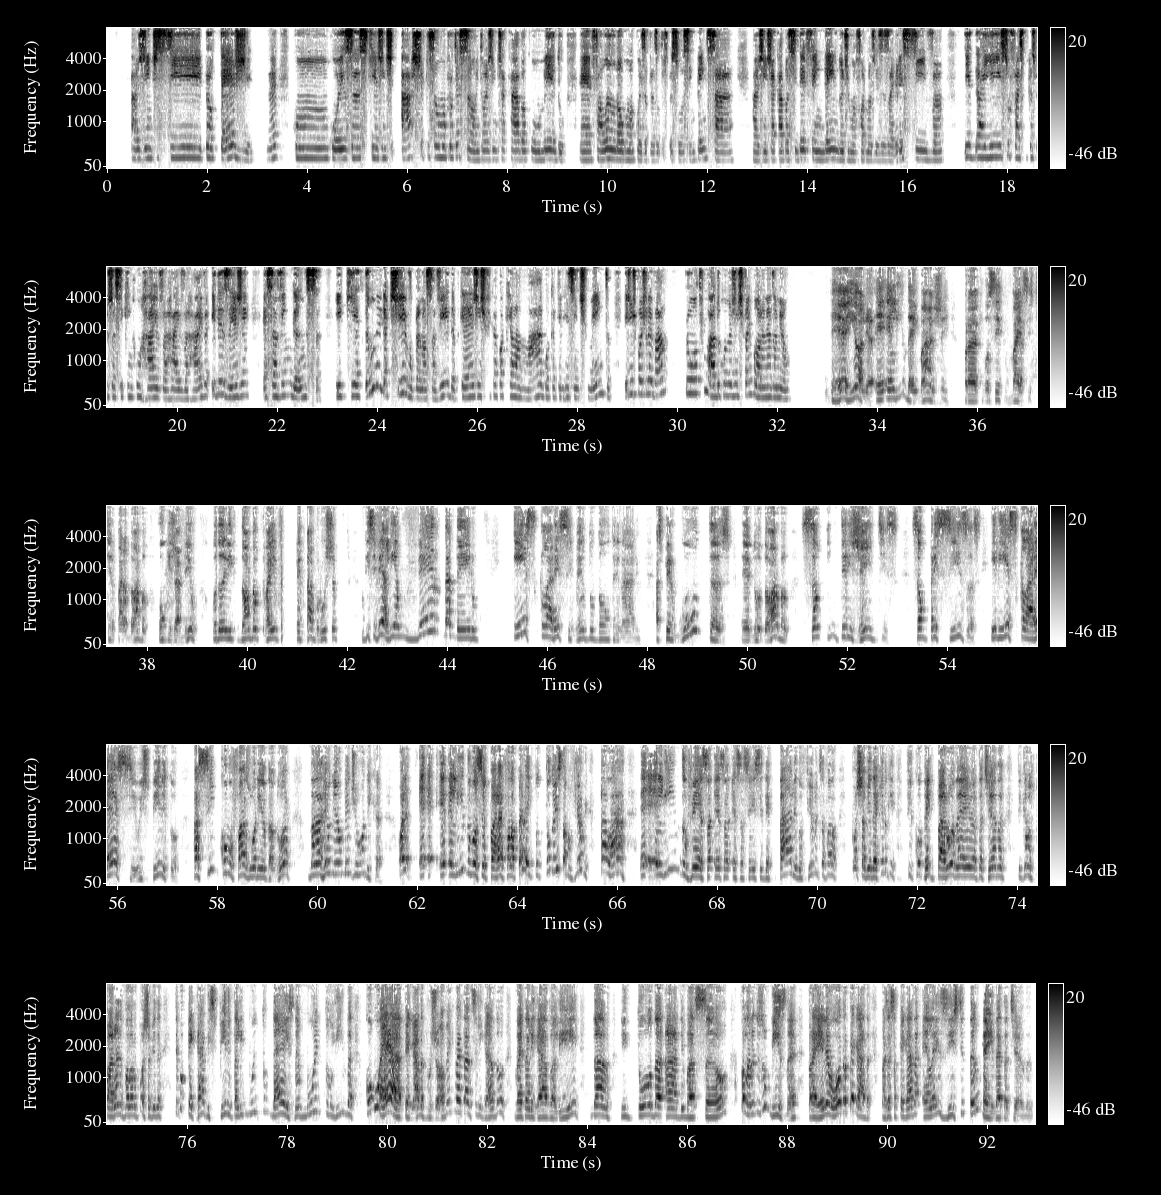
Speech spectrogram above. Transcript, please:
a gente se protege né, com coisas que a gente acha que são uma proteção. Então a gente acaba com o medo é, falando alguma coisa para as outras pessoas sem pensar, a gente acaba se defendendo de uma forma às vezes agressiva. E daí isso faz com que as pessoas fiquem com raiva, raiva, raiva e desejem essa vingança e que é tão negativo para a nossa vida, porque a gente fica com aquela mágoa, com aquele ressentimento, e a gente pode levar para o outro lado quando a gente vai embora, né, Damião? É, e olha, é, é linda a imagem para que você vai assistir para Norman, ou que já viu, quando ele, Norman vai enfrentar a bruxa, o que se vê ali é um verdadeiro esclarecimento doutrinário. As perguntas eh, do Norman são inteligentes, são precisas. Ele esclarece o espírito, assim como faz o orientador na reunião mediúnica. Olha, é, é, é lindo você parar e falar: peraí, tudo isso está no filme? Está lá. É, é, lindo ver essa, essa, essa, esse detalhe do filme que você fala: Poxa vida, é aquilo que ficou, parou, né? Eu e a Tatiana ficamos parando e falando, poxa vida, tem uma pegada espírita ali muito 10, né? Muito linda, como é a pegada para o jovem que vai estar se ligado, vai estar ligado ali na, em toda a animação, falando de zumbis, né? Para ele é outra pegada, mas essa pegada ela existe também, né, Tatiana?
